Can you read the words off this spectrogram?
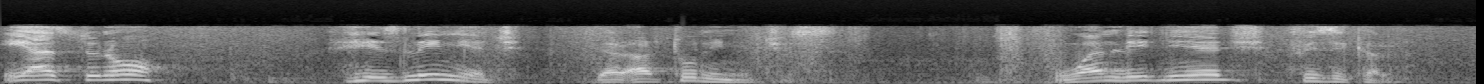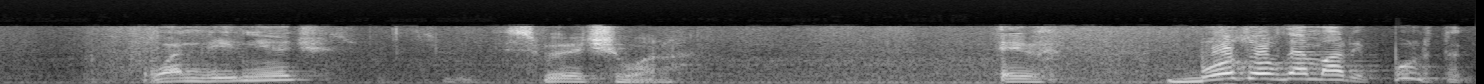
He has to know his lineage. There are two lineages. One lineage physical, one lineage spiritual. If both of them are important,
